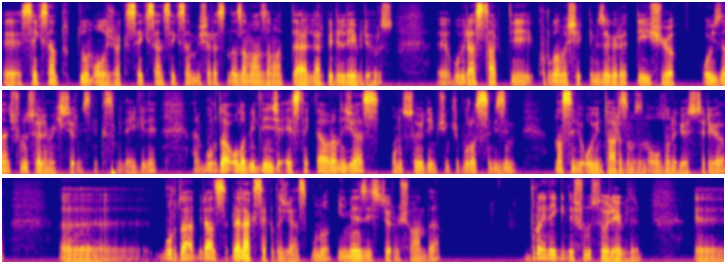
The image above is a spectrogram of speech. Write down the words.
e, 80 tuttuğum olacak. 80-85 arasında zaman zaman değerler belirleyebiliyoruz. E, bu biraz taktiği kurgulama şeklimize göre değişiyor. O yüzden şunu söylemek istiyorum stil kısmı ile ilgili. Hani burada olabildiğince esnek davranacağız. Onu söyleyeyim çünkü burası bizim nasıl bir oyun tarzımızın olduğunu gösteriyor. Ee, burada biraz relax takılacağız. Bunu bilmenizi istiyorum şu anda. Burayla ilgili de şunu söyleyebilirim. Ee,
